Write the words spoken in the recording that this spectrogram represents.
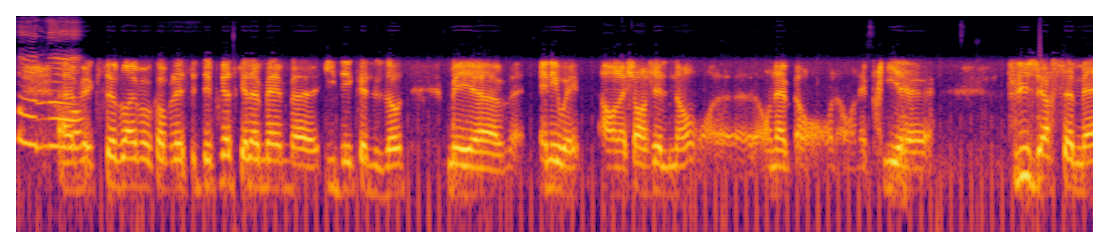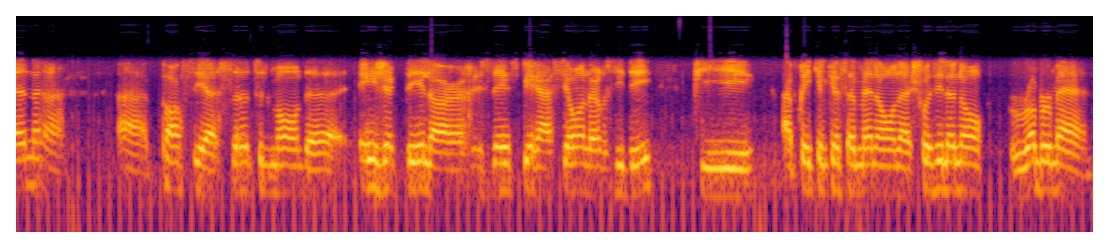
non! avec Sublime au complet. C'était presque la même euh, idée que nous autres. Mais euh, anyway, on a changé le nom. Euh, on, a, on, on a pris euh, plusieurs semaines à, à penser à ça. Tout le monde a injecté leurs inspirations, leurs idées. Puis après quelques semaines, on a choisi le nom Rubberman.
